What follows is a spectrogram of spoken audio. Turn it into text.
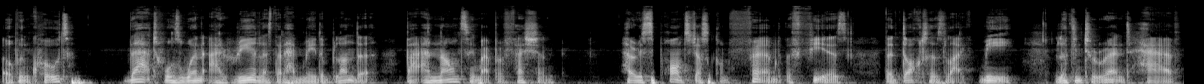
Open quote. That was when I realized that I had made a blunder by announcing my profession. Her response just confirmed the fears that doctors like me looking to rent have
